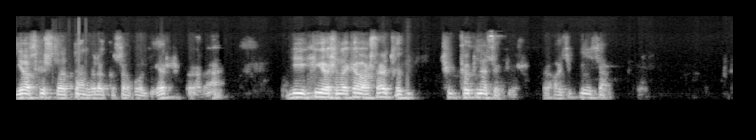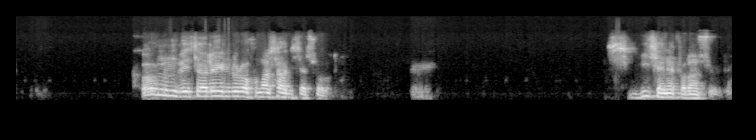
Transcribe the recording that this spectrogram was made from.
Yaz kış zaten böyle kısa kol giyer, böyle. Bir iki yaşındaki ağaçları tök, tü- köküne söküyor. Böyle acip bir insan. Onun Risale-i Nur okuması hadisesi oldu. Bir sene falan sürdü.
